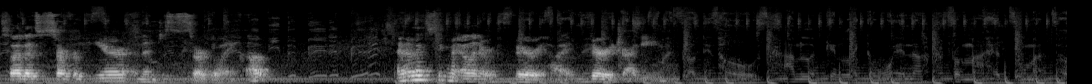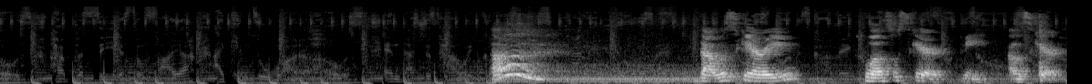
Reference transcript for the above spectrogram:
So I like to start from here and then just start going up. And I like to take my eyeliner very high, very draggy. Ah, that was scary. Who else was scared? Me. I was scared.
